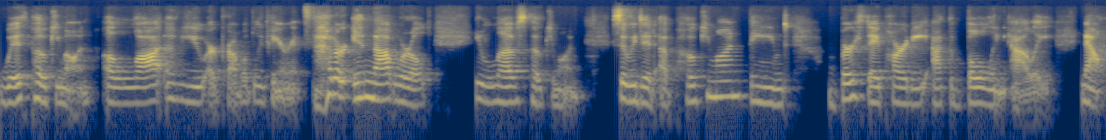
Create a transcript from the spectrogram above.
with Pokemon. A lot of you are probably parents that are in that world. He loves Pokemon. So we did a Pokemon themed birthday party at the bowling alley. Now,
